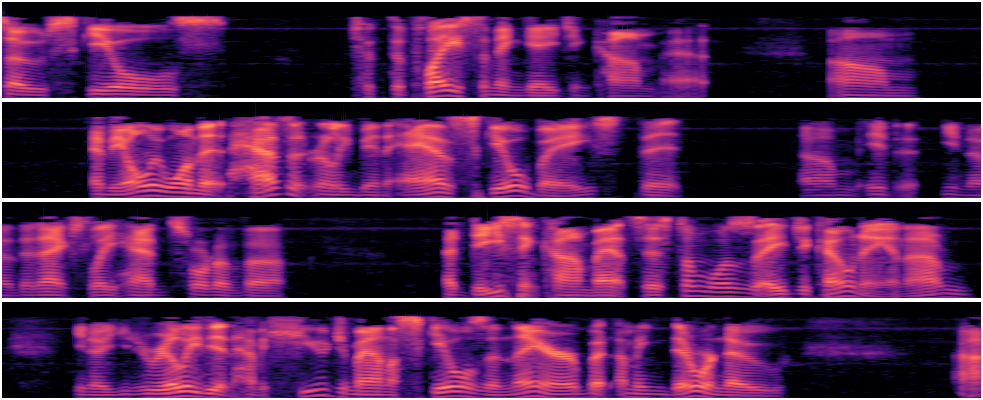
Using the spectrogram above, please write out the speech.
so skills took the place of engaging combat. Um, and the only one that hasn't really been as skill based that um, it you know that actually had sort of a a decent combat system was Age of Conan. I you know you really didn't have a huge amount of skills in there, but I mean there were no uh,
